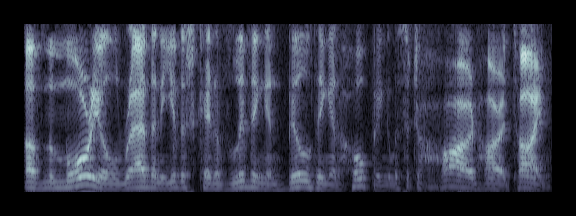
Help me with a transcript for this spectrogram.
of memorial, rather than a Yiddishkeit of living and building and hoping. It was such a hard, hard time.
